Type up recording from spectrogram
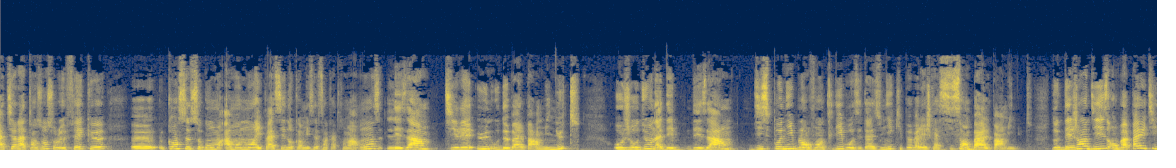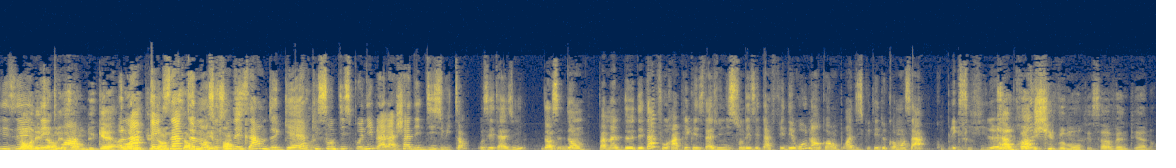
attirent l'attention sur le fait que euh, quand ce second amendement est passé, donc en 1791, les armes tiraient une ou deux balles par minute. Aujourd'hui, on a des, des armes disponibles en vente libre aux États-Unis qui peuvent aller jusqu'à 600 balles par minute. Donc des gens disent, on va pas utiliser Là, on est les dans les droits. armes de guerre. Là, Là, on est plus dans les armes de exactement, ce sont des armes de guerre Ouais. qui sont disponibles à l'achat des 18 ans aux États-Unis, dans, dans pas mal d'États. Il faut rappeler que les États-Unis sont des États fédéraux. Là encore, on pourra discuter de comment ça complexifie le- Trump a dit l'approche. qu'il veut monter ça à 21 ans.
